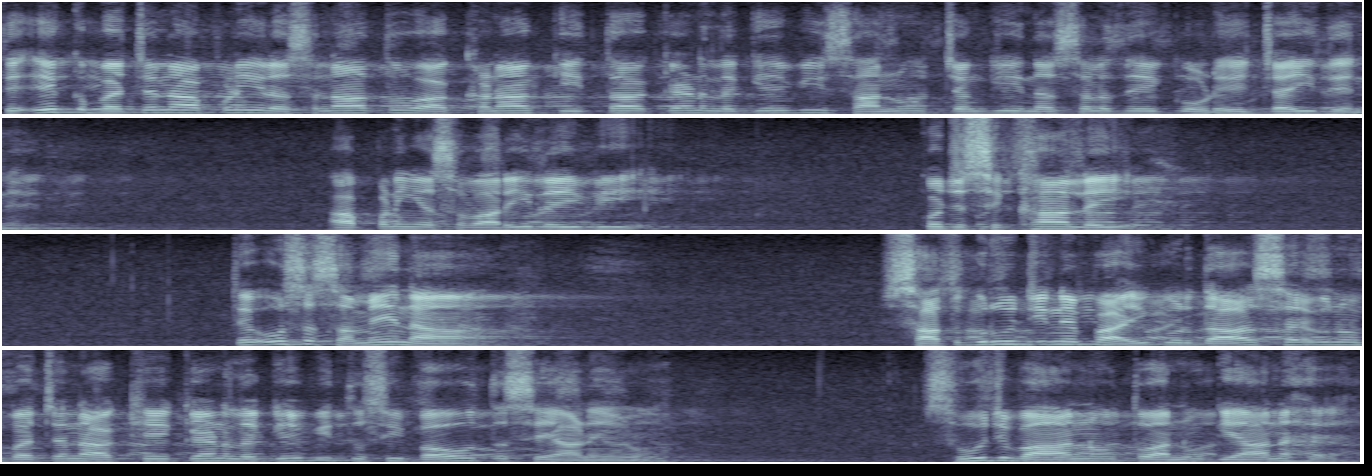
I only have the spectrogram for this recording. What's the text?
ਤੇ ਇੱਕ ਬਚਨ ਆਪਣੀ ਰਸਨਾ ਤੋਂ ਆਖਣਾ ਕੀਤਾ ਕਹਿਣ ਲੱਗੇ ਵੀ ਸਾਨੂੰ ਚੰਗੀ ਨਸਲ ਦੇ ਘੋੜੇ ਚਾਹੀਦੇ ਨੇ। ਆਪਣੀ ਸਵਾਰੀ ਲਈ ਵੀ, ਕੁਝ ਸਿੱਖਾਂ ਲਈ। ਤੇ ਉਸ ਸਮੇਂ ਨਾ ਸਤਿਗੁਰੂ ਜੀ ਨੇ ਭਾਈ ਗੁਰਦਾਸ ਸਾਹਿਬ ਨੂੰ ਬਚਨ ਆਖੇ ਕਹਿਣ ਲੱਗੇ ਵੀ ਤੁਸੀਂ ਬਹੁਤ ਸਿਆਣੇ ਹੋ। ਸੂਝਵਾਨ ਹੋ, ਤੁਹਾਨੂੰ ਗਿਆਨ ਹੈ।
